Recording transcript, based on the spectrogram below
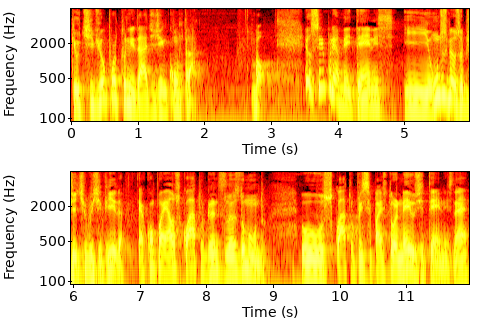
que eu tive oportunidade de encontrar. Bom, eu sempre amei tênis e um dos meus objetivos de vida é acompanhar os quatro grandes lãs do mundo. Os quatro principais torneios de tênis, né?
